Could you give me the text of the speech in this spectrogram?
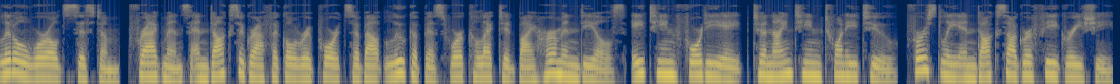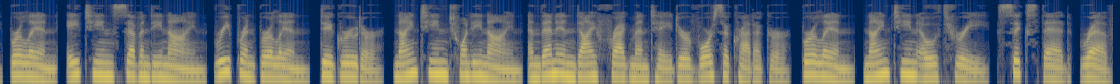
Little World System. Fragments and doxographical reports about Leucippus were collected by Hermann Diels (1848–1922), firstly in Doxographi Graeci, Berlin, 1879, reprint Berlin, De Gruyter, 1929, and then in Die Fragmente der Vorsokratiker, Berlin, 1903, 6th ed., Rev.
